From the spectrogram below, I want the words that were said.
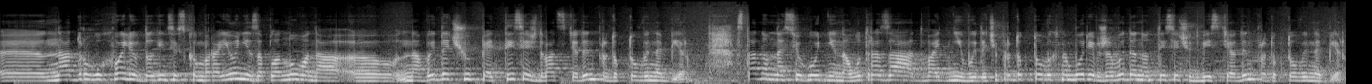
Е, На другу хвилю в Долгінцівському районі заплановано е, на видачу 5021 продуктовий набір. Станом на сьогодні на утро за два дні видачі продуктових наборів вже видано 1201 продуктовий набір.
